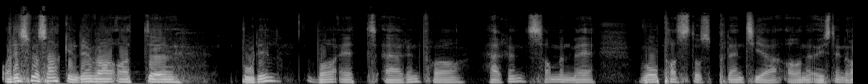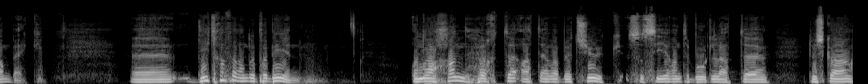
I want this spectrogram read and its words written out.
Og det som var saken, det var at Bodil var et ærend fra Herren sammen med vår pastor på den tida, Arne Øystein Rambekk. Uh, de traff hverandre på byen. Og når han hørte at jeg var blitt sjuk, så sier han til Bodil at uh, du skal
